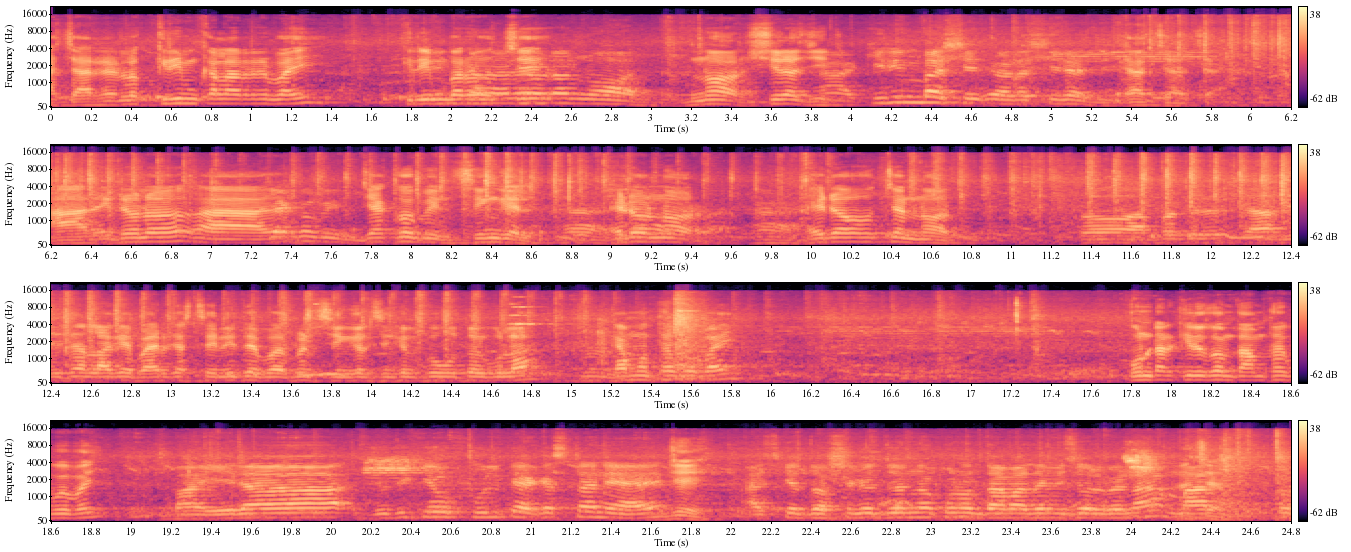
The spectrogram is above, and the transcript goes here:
আচ্ছা আর এটা হলো ক্রিম কালারের ভাই। ক্রিম বার হচ্ছে নর হ্যাঁ, সিরাজি আচ্ছা আচ্ছা আর এটা হলো জ্যাকোবিন। সিঙ্গেল হ্যাঁ। এটাও নর হ্যাঁ। এটাও হচ্ছে নর তো আপনাদের যেটা লাগে বাইরের কাছ থেকে নিতে পারবেন সিঙ্গেল সিঙ্গেল কবুতরগুলা কেমন থাকবে ভাই কোনটার কীরকম দাম থাকবে ভাই বা এরা যদি কেউ ফুল প্যাকেজটা নেয় জি। আজকে দর্শকের জন্য কোনো দামাদামি চলবে না আচ্ছা। মাত্র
